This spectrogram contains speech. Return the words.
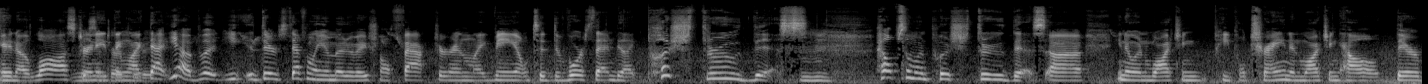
you know, lost or anything like that. Yeah, but y- there's definitely a motivational factor in like being able to divorce that and be like, push through this. Mm-hmm. Help someone push through this, uh, you know, and watching people train and watching how they're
